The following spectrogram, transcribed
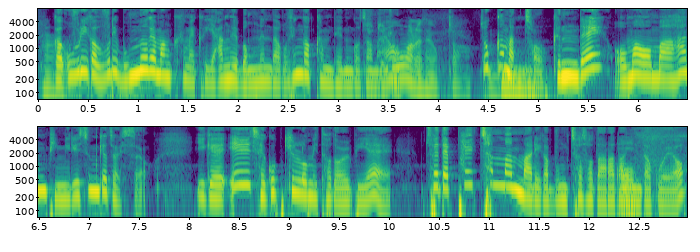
그러니까 우리가 우리 몸무게만큼의 그 양을 먹는다고 생각하면 되는 거잖아요. 조그마한 생각보다. 조그맣죠. 근데 어마어마한 비밀이 숨겨져 있어요. 이게 1제곱킬로미터 넓이에 최대 8천만 마리가 뭉쳐서 날아다닌다고 해요.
